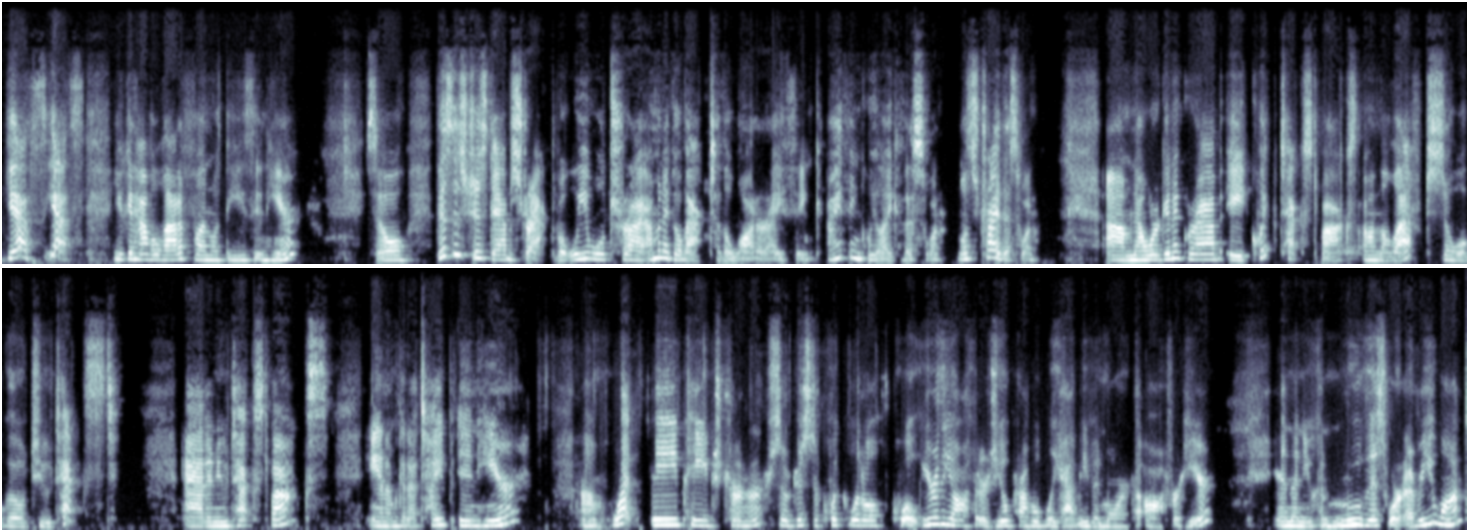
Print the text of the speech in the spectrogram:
Yes, yes. You can have a lot of fun with these in here. So this is just abstract, but we will try. I'm going to go back to the water, I think. I think we like this one. Let's try this one. Um, now we're going to grab a quick text box on the left. So we'll go to text, add a new text box, and I'm going to type in here um, what a page turner. So just a quick little quote. You're the authors. You'll probably have even more to offer here. And then you can move this wherever you want.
